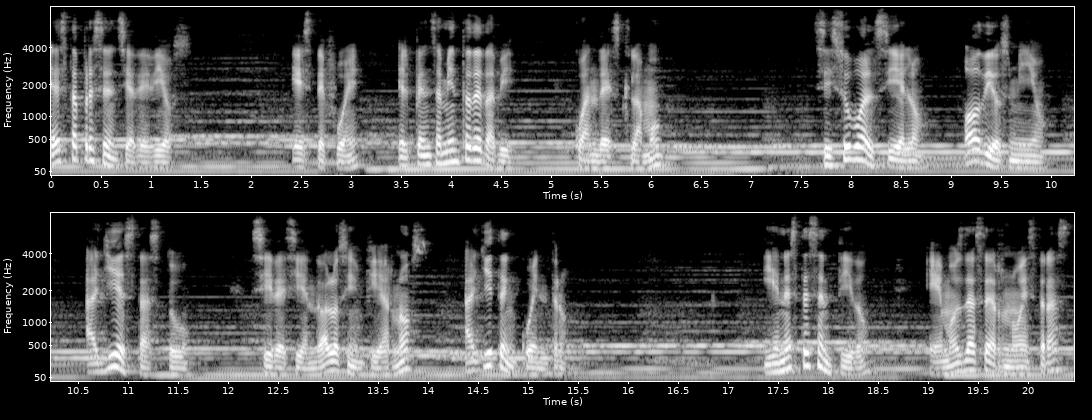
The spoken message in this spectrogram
esta presencia de Dios. Este fue el pensamiento de David, cuando exclamó, Si subo al cielo, oh Dios mío, allí estás tú, si desciendo a los infiernos, allí te encuentro. Y en este sentido, hemos de hacer nuestras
